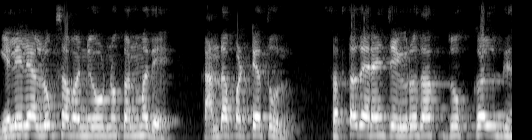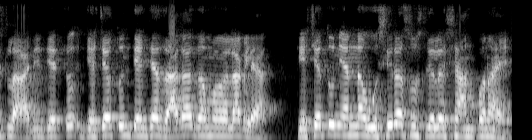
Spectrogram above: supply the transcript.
गेलेल्या लोकसभा निवडणुकांमध्ये कांदा पट्ट्यातून सत्ताधाऱ्यांच्या विरोधात जो कल दिसला आणि ज्यातू- ज्याच्यातून त्यांच्या जागा गमवाव्या लागल्या त्याच्यातून यांना उशिरा सुचलेलं शहाणपण आहे.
